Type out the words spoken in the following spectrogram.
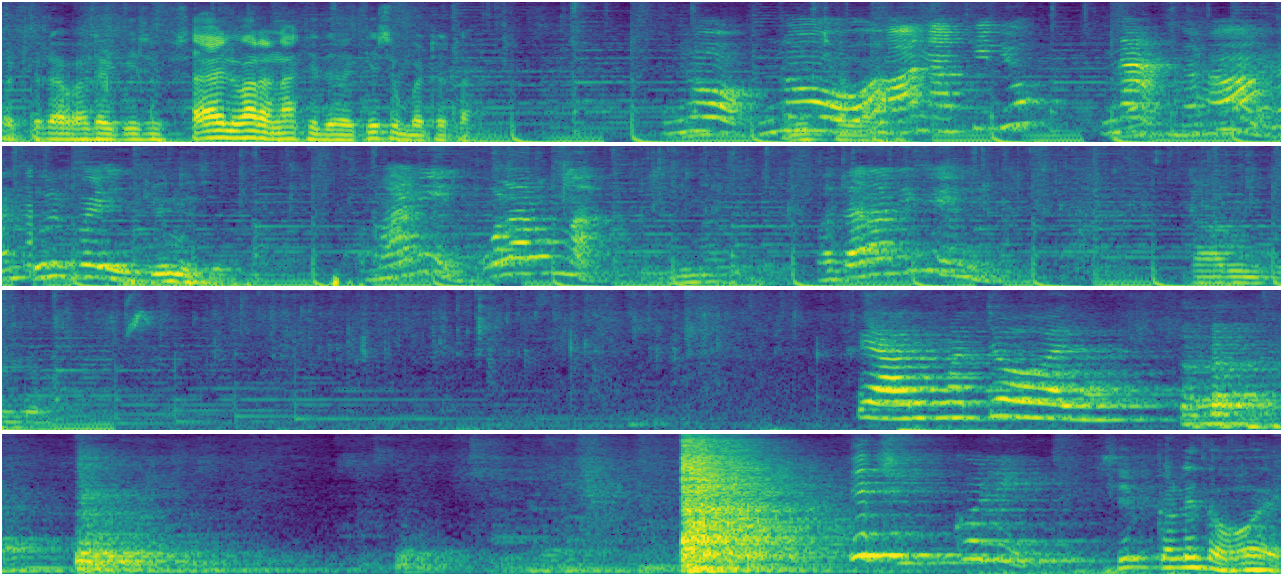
બટેટા વાળા કીશું. સાઈલ વાળા નાખી દેવાય કીશું બટેટા. નો નો હા નાખી દો ના હા દૂર પડી કેની છે માની ઓલા રૂમમાં વધારાની છે એમની સારું કર્યો યાર મત જો વાલો એ ચીકોલી શિવકલી તો હોય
